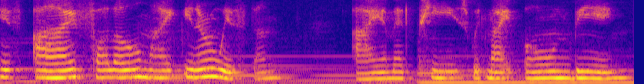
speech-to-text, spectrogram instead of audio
If I follow my inner wisdom, I am at peace with my own being.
